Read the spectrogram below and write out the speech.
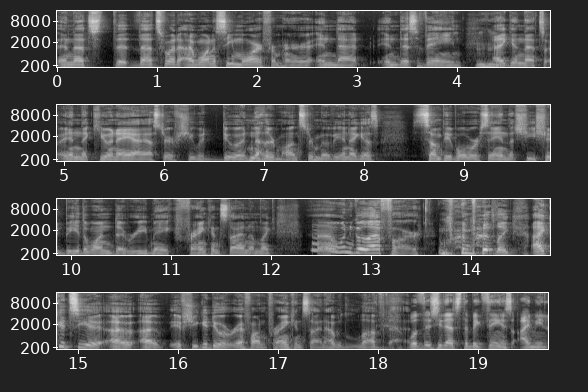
and that's th- that's what I want to see more from her in that in this vein. Mm-hmm. Like, and that's in the Q and A. I asked her if she would do another monster movie, and I guess some people were saying that she should be the one to remake Frankenstein. I'm like, "Uh, I wouldn't go that far, but like I could see a, a, a if she could do a riff on Frankenstein, I would love that. Well, see, that's the big thing is, I mean,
